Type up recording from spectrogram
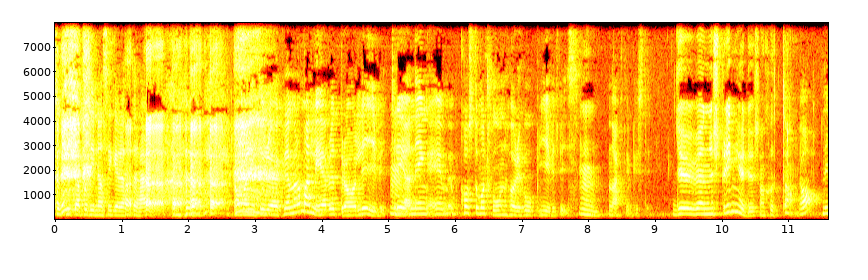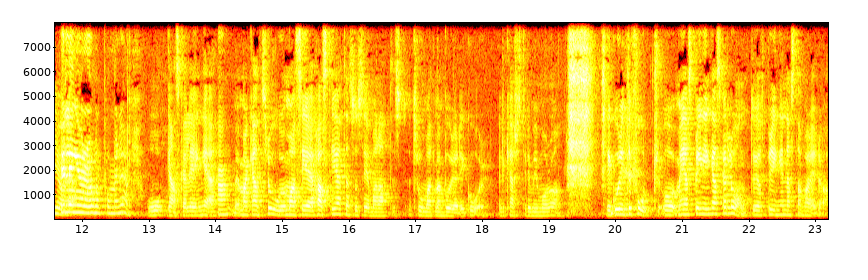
så titta på dina cigaretter här. om man inte röker, men om man lever ett bra liv. Mm. Träning, eh, kost och motion hör ihop givetvis. En aktiv livsstil. Du, eh, nu springer ju du som 17. Ja, det gör Hur jag. länge har du hållit på med det? Och ganska länge. Men man kan tro, om man ser hastigheten så ser man att, tror man att man började igår. Eller kanske till och med imorgon. Det går inte fort, och, men jag springer ganska långt och jag springer nästan varje dag.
